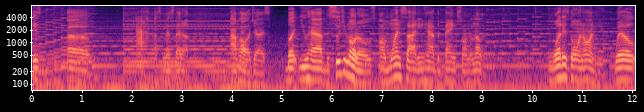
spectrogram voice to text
is, uh, ah, I messed that up. I apologize. But you have the Sugimotos on one side and you have the banks on another. What is going on here? Well,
